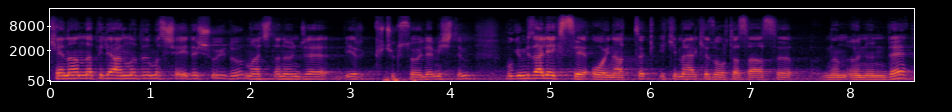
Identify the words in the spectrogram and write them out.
Kenan'la planladığımız şey de şuydu. Maçtan önce bir küçük söylemiştim. Bugün biz Alex'i oynattık. iki merkez orta sahasının önünde.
